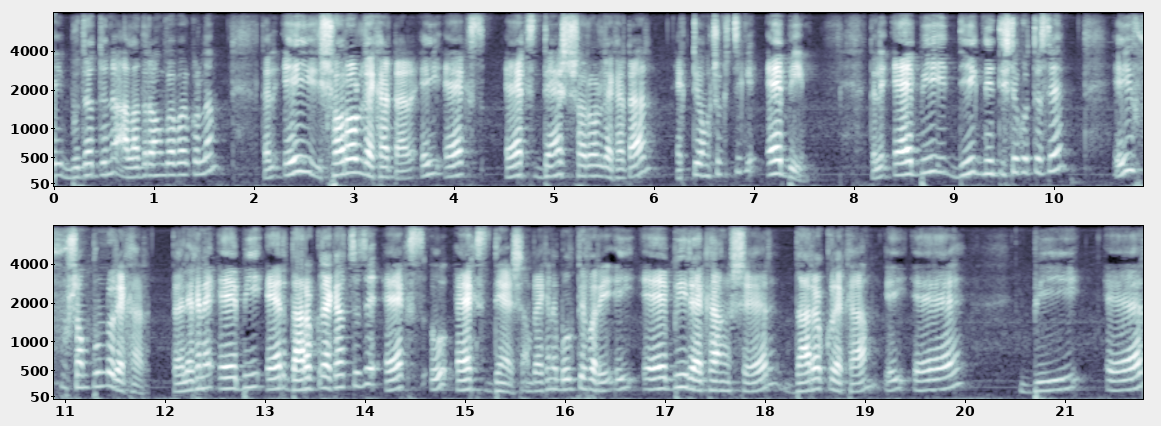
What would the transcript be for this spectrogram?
এই বোঝার জন্য আলাদা রং ব্যবহার করলাম। তাহলে এই সরল রেখাটার, এই এক্স এক্স ড্যাশ সরল রেখাটার একটি অংশ হচ্ছে কি এ বি। তাহলে এ বি দিক নির্দিষ্ট করতেছে এই সম্পূর্ণ রেখার। তাহলে এখানে এ বি এর দ্বারক রেখা হচ্ছে যে এক্স ও এক্স ড্যাশ আমরা এখানে বলতে পারি এই এ বি রেখাংশের দ্বারক রেখা, এই এ বি এর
